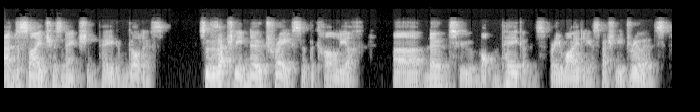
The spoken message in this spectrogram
and decide she's an ancient pagan goddess. So there's actually no trace of the Cailleach uh, known to modern pagans very widely, especially Druids,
